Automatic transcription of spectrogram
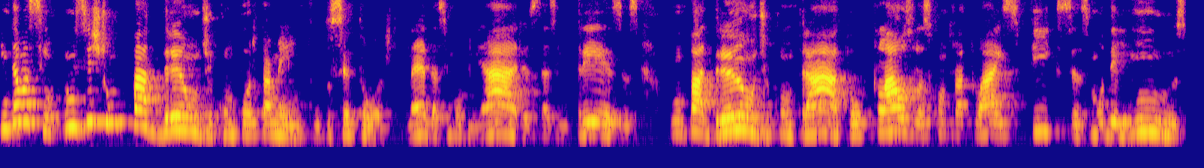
Então, assim, não existe um padrão de comportamento do setor, né, das imobiliárias, das empresas, um padrão de contrato ou cláusulas contratuais fixas, modelinhos,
